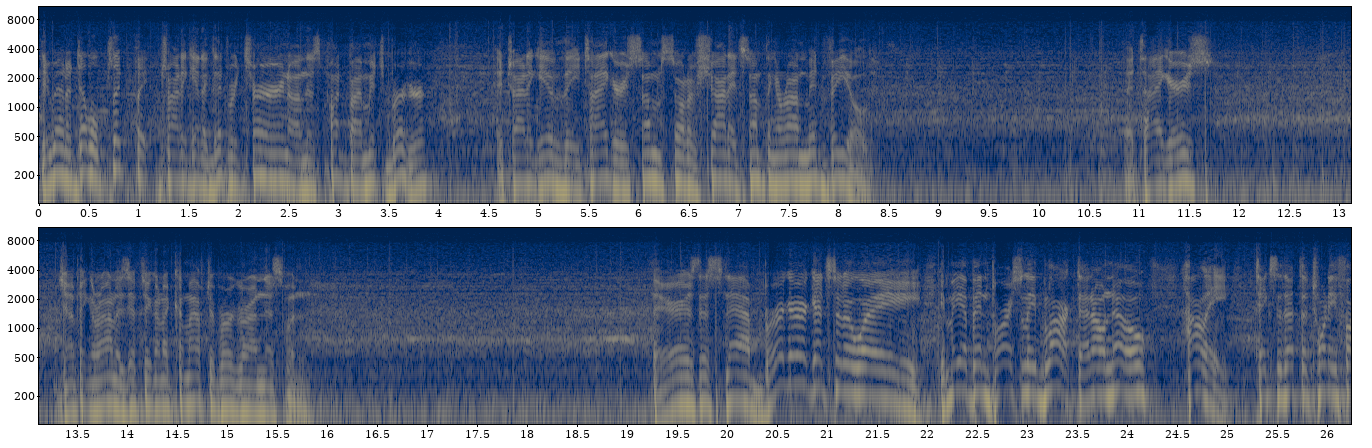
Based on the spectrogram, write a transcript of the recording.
They ran a double plick play. Try to get a good return on this punt by Mitch Berger. They try to give the Tigers some sort of shot at something around midfield. The Tigers jumping around as if they're going to come after Berger on this one. There's the snap. Berger gets it away. It may have been partially blocked. I don't know. Holly takes it at the 25.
